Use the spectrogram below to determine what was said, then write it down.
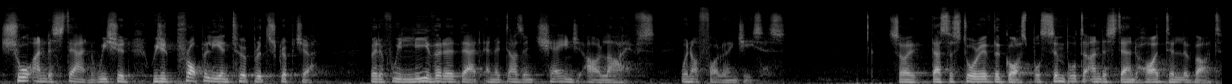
sure understand. We should, we should properly interpret Scripture. But if we leave it at that and it doesn't change our lives, we're not following Jesus. So that's the story of the gospel simple to understand, hard to live out.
